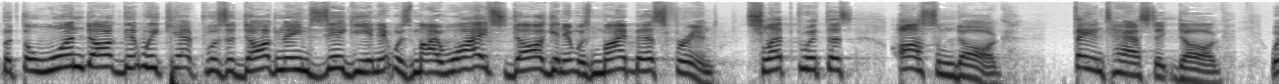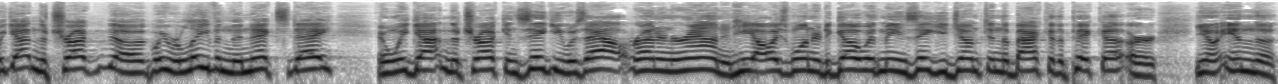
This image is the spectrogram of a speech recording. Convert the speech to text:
But the one dog that we kept was a dog named Ziggy, and it was my wife's dog, and it was my best friend. Slept with us. Awesome dog. Fantastic dog. We got in the truck. Uh, we were leaving the next day, and we got in the truck, and Ziggy was out running around, and he always wanted to go with me. And Ziggy jumped in the back of the pickup, or you know, in the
